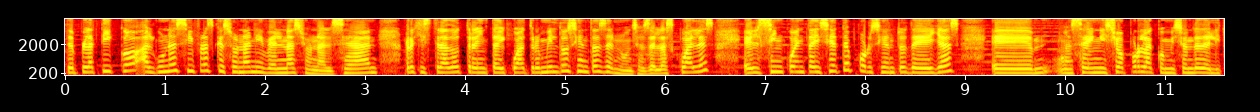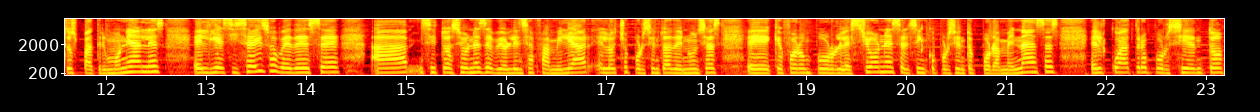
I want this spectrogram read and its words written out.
te platico algunas cifras que son a nivel nacional. Se han registrado 34.200 denuncias, de las cuales el 57% de ellas eh, se inició por la Comisión de Delitos Patrimoniales, el 16% obedece a situaciones de violencia familiar, el 8% a denuncias eh, que fueron por lesiones, el 5% por amenazas, el 4%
